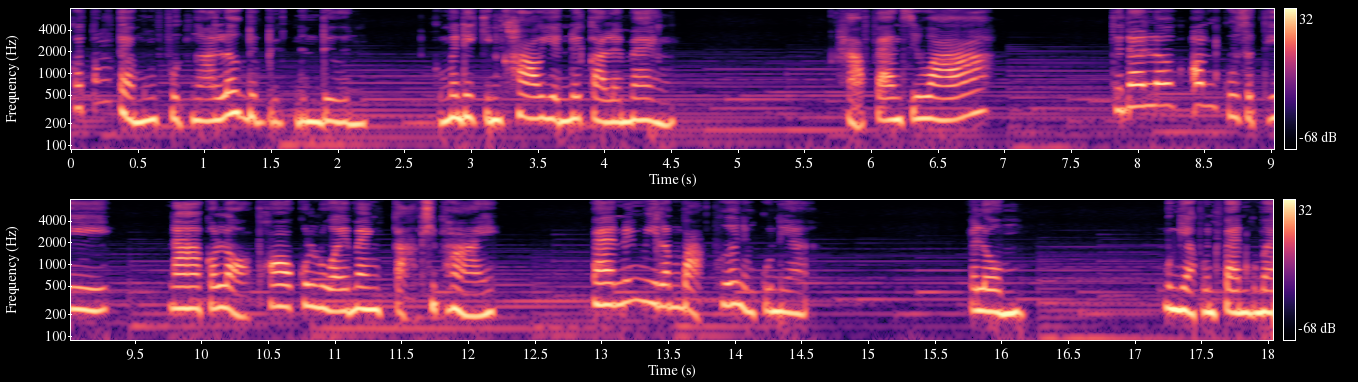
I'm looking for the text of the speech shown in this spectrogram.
ก็ตั้งแต่มึงฝึกงานเลิกดึกๆดื่นๆ ก็ไม่ได้กินข้าวเย็นด้วยกันเลยแม่ง หาแฟนสิวะ จะได้เลิกอ้อนกูสักที หน้าก็หล่อพ่อก็รวยแม่งกากชิบหาย แฟนไม่มีลำบากเพื่อนอย่างกูเนี่ย ไอ้ลม มึงอยากเป็นแฟนกูไหม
